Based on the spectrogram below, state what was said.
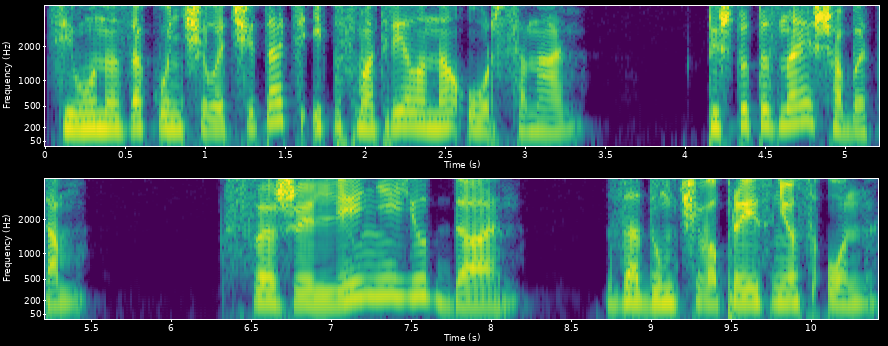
Тиона закончила читать и посмотрела на Орсона. «Ты что-то знаешь об этом?» «К сожалению, да», — задумчиво произнес он.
